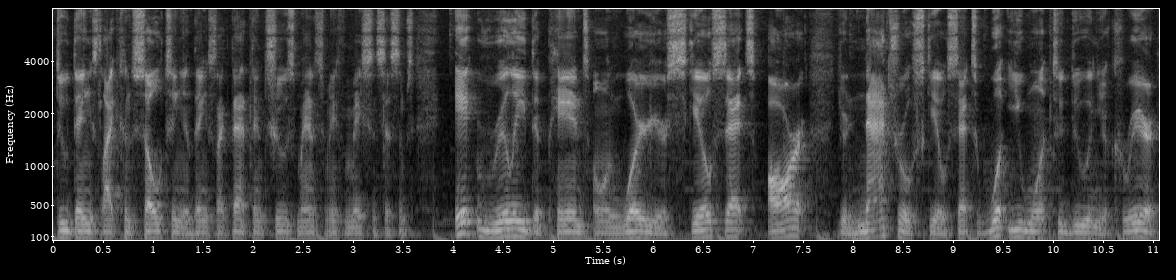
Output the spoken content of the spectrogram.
do things like consulting and things like that, then choose management information systems. It really depends on where your skill sets are, your natural skill sets, what you want to do in your career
